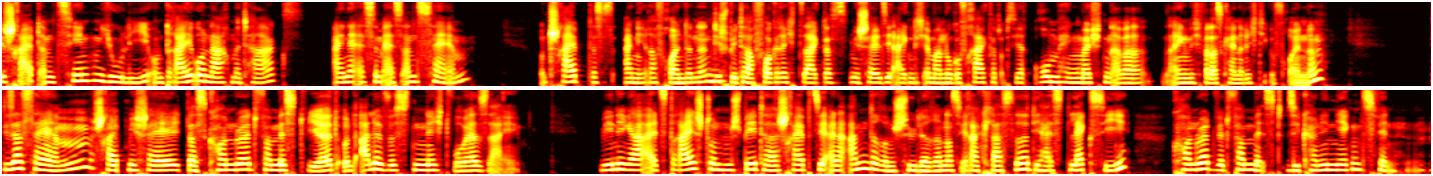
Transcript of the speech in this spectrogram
Sie schreibt am 10. Juli um 3 Uhr nachmittags eine SMS an Sam und schreibt, das eine ihrer Freundinnen, mhm. die später auch vor Gericht sagt, dass Michelle sie eigentlich immer nur gefragt hat, ob sie rumhängen möchten, aber eigentlich war das keine richtige Freundin. Dieser Sam schreibt Michelle, dass Conrad vermisst wird und alle wüssten nicht, wo er sei. Weniger als drei Stunden später schreibt sie einer anderen Schülerin aus ihrer Klasse, die heißt Lexi, Conrad wird vermisst, sie können ihn nirgends finden.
